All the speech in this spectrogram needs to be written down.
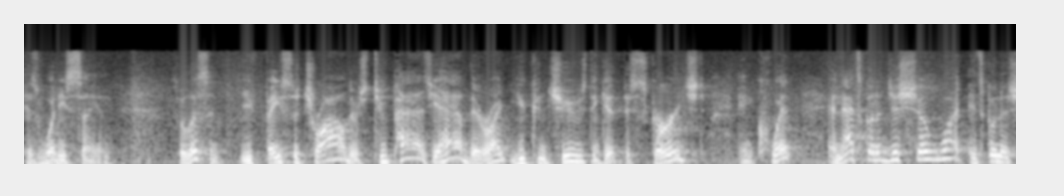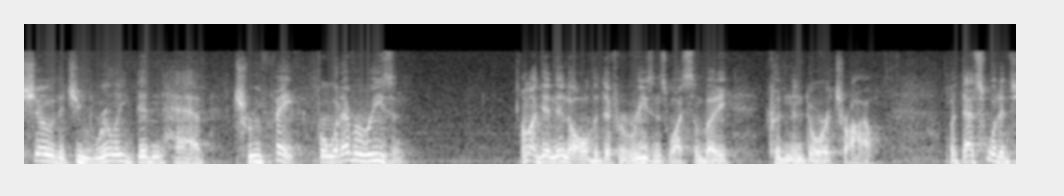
is what he's saying. So listen, you face a trial, there's two paths you have there, right? You can choose to get discouraged and quit, and that's going to just show what? It's going to show that you really didn't have true faith for whatever reason. I'm not getting into all the different reasons why somebody couldn't endure a trial. But that's what it's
